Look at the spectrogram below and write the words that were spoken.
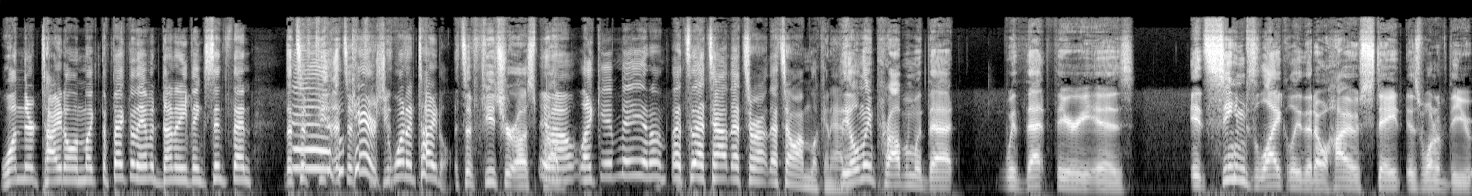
won their title, and like the fact that they haven't done anything since then. That's a eh, fe- who that's a- cares? you won a title. It's a future us You problem. know, like it may- you know, that's that's how that's how, that's how I'm looking at The it. The only problem with that with that theory is it seems likely that Ohio State is one of the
